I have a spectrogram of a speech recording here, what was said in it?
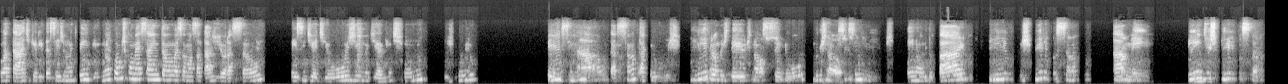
Boa tarde, querida. Seja muito bem-vinda. Nós vamos começar, então, essa nossa tarde de oração, nesse dia de hoje, no dia 21 de julho, pelo sinal da Santa Cruz. Livra-nos, Deus, nosso Senhor, dos nossos inimigos. Em nome do Pai, do Filho, do Espírito Santo. Amém. Vinde, Espírito Santo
